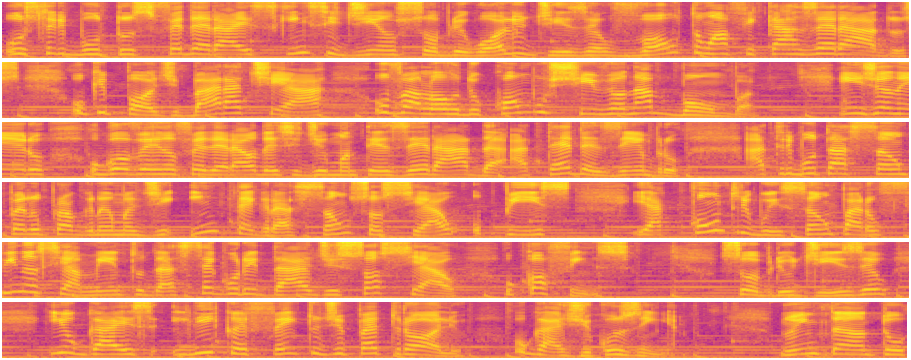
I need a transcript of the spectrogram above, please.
os tributos federais que incidiam sobre o óleo diesel voltam a ficar zerados, o que pode baratear o valor do combustível na bomba. Em janeiro, o governo federal decidiu manter zerada até dezembro a tributação pelo Programa de Integração Social, o PIS, e a contribuição para o financiamento da Seguridade Social, o COFINS sobre o diesel e o gás liquefeito de petróleo, o gás de cozinha. No entanto,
